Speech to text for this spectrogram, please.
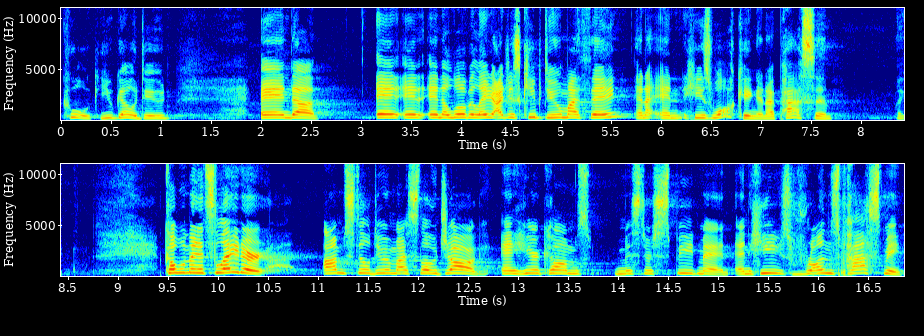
"Cool, you go, dude." And uh, and, and, and a little bit later, I just keep doing my thing, and, I, and he's walking, and I pass him. Like a couple minutes later, I'm still doing my slow jog, and here comes Mr. Speedman, and he runs past me.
